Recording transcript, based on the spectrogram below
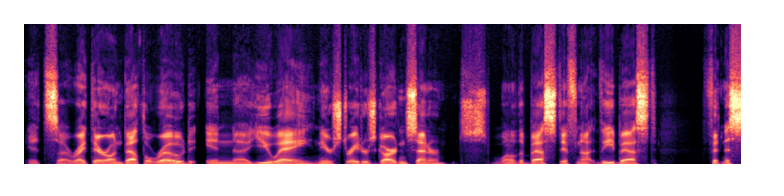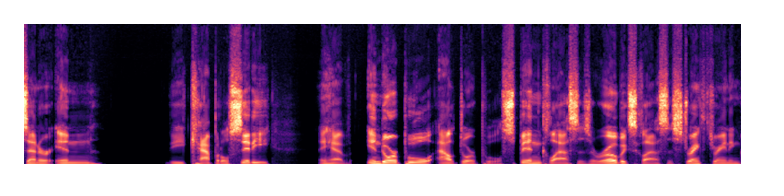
It's uh, right there on Bethel Road in uh, UA near Strader's Garden Center. It's one of the best, if not the best, fitness center in the capital city. They have indoor pool, outdoor pool, spin classes, aerobics classes, strength training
